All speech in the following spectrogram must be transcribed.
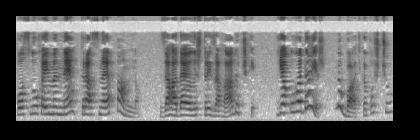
Послухай мене, красна панно, загадаю лиш три загадочки. Як угадаєш, ну батька пущу,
